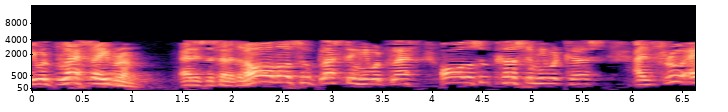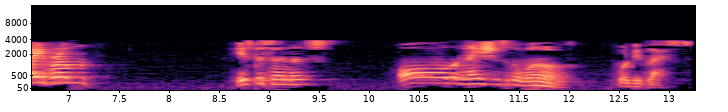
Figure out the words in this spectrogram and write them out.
He would bless Abram and his descendants. And all those who blessed him, he would bless. All those who cursed him, he would curse. And through Abram, his descendants, all the nations of the world would be blessed.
